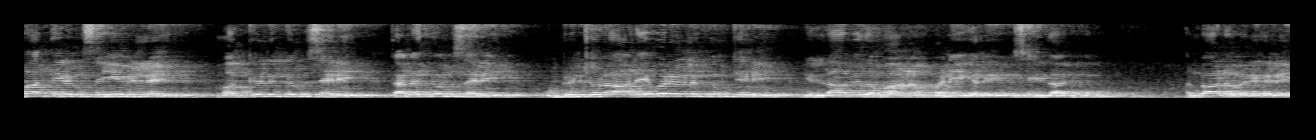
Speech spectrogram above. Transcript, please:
மாத்திரம் செய்யவில்லை. மக்களுக்கும் சரி தனக்கும் சரி சுற்றுச்சூழல் அனைவர்களுக்கும் சரி எல்லா விதமான பணிகளையும் செய்தார்கள். அன்பானவர்களே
